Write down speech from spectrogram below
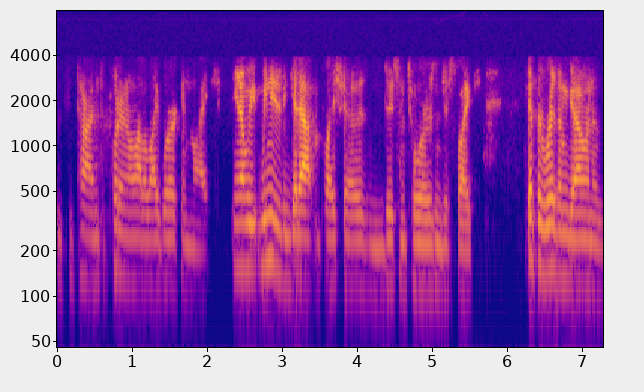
the time to put in a lot of legwork and like you know we we needed to get out and play shows and do some tours and just like get the rhythm going of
